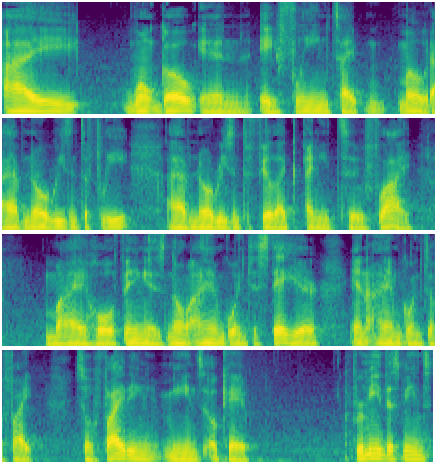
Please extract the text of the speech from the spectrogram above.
I won't go in a fleeing type mode. I have no reason to flee. I have no reason to feel like I need to fly my whole thing is no, I am going to stay here and I am going to fight. So fighting means okay. For me, this means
